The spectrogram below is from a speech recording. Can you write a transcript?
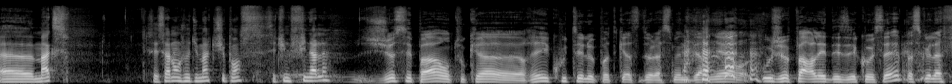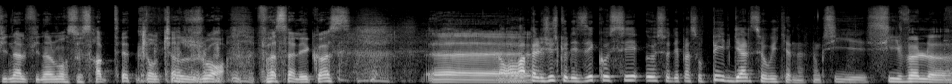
Euh, Max, c'est ça l'enjeu du match, tu penses? C'est une finale? Je sais pas, en tout cas, euh, réécoutez le podcast de la semaine dernière où je parlais des Écossais, parce que la finale, finalement, ce sera peut-être dans 15 jours face à l'Écosse. Euh, Alors on rappelle juste que les Écossais, eux, se déplacent au Pays de Galles ce week-end. Donc si- s'ils veulent euh,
